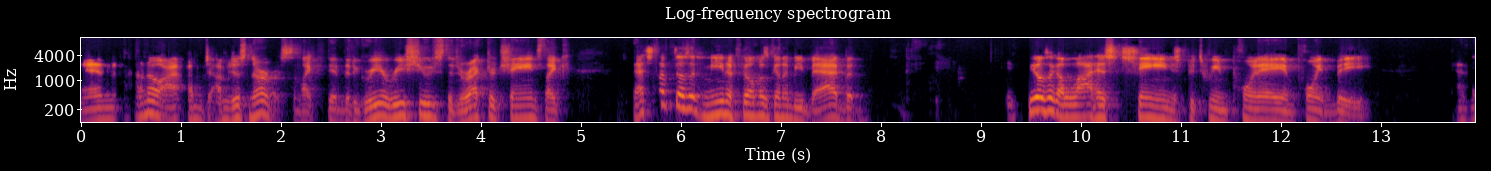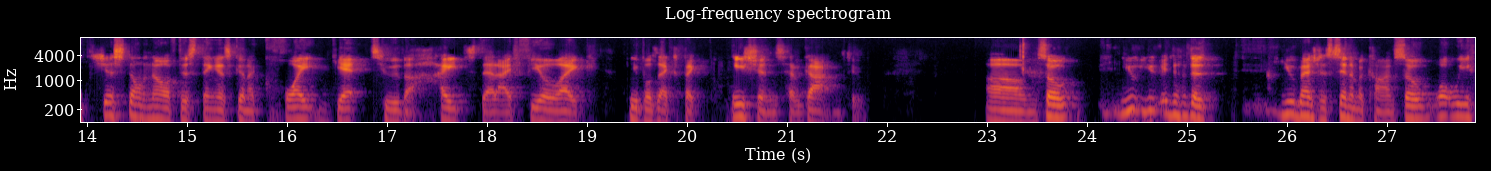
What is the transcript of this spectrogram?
And I don't know, I, am I'm, I'm just nervous. And like the, the degree of reshoots, the director changed, like that stuff doesn't mean a film is going to be bad, but it feels like a lot has changed between point A and point B. I just don't know if this thing is going to quite get to the heights that I feel like people's expectations have gotten to. Um, so you you you mentioned CinemaCon. So what we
